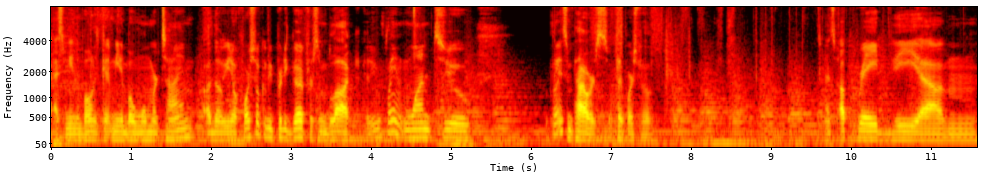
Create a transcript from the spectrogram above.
That's me the bone. Let's get me in the bone one more time. Although, you know, Force Field could be pretty good for some block. We're playing one, two... We're playing some powers. We'll play Force Field. Let's upgrade the, um...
